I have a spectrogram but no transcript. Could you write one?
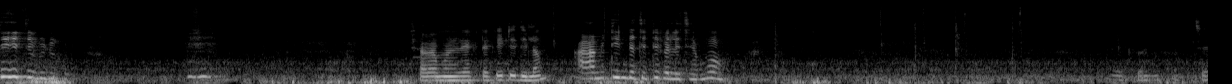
ভিডিও করে। সারা মনের একটা কেটে দিলাম। আর আমি তিনটে জিতে ফেলেছি আম্মু। এখন হচ্ছে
